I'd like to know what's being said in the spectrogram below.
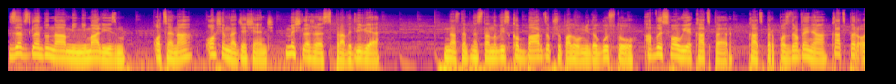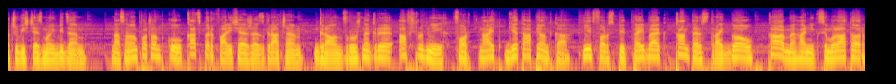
ze względu na minimalizm. Ocena 8 na 10. Myślę, że sprawiedliwie. Następne stanowisko bardzo przypadło mi do gustu, a wysłał je Kacper. Kacper pozdrowienia. Kacper oczywiście jest moim widzem. Na samym początku Kacper chwali się, że jest graczem. Gra on w różne gry, a wśród nich Fortnite, GTA 5, Need for Speed Payback, Counter Strike Go, Car Mechanic Simulator,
